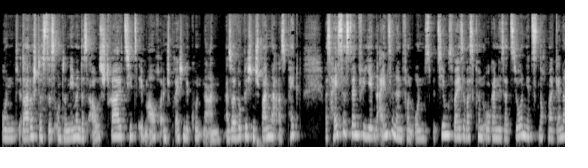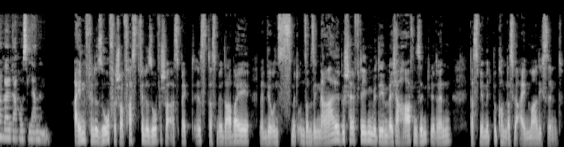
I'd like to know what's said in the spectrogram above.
und dadurch, dass das Unternehmen das ausstrahlt, zieht es eben auch entsprechende Kunden an. Also wirklich ein spannender Aspekt. Was heißt das denn für jeden Einzelnen von uns? Beziehungsweise was können Organisationen jetzt nochmal generell daraus lernen? ein philosophischer, fast philosophischer Aspekt ist, dass wir dabei, wenn wir uns mit unserem Signal beschäftigen, mit dem, welcher Hafen sind wir denn, dass wir mitbekommen, dass wir einmalig sind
